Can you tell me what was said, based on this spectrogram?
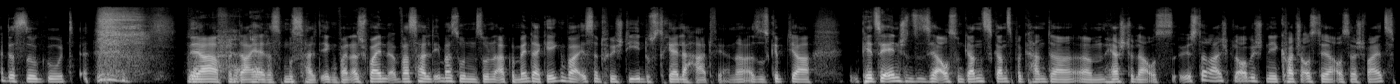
Das ist so gut. Ja, von daher, das muss halt irgendwann. Also ich meine, was halt immer so ein, so ein Argument dagegen war, ist natürlich die industrielle Hardware. Ne? Also es gibt ja, PC Engines ist ja auch so ein ganz, ganz bekannter ähm, Hersteller aus Österreich, glaube ich. Nee, Quatsch, aus der, aus der Schweiz,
